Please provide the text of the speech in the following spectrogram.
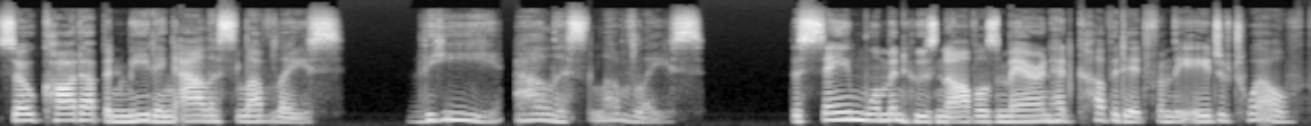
so caught up in meeting Alice Lovelace. The Alice Lovelace. The same woman whose novels Marin had coveted from the age of 12.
